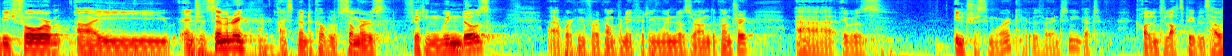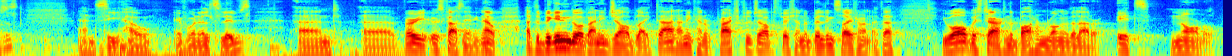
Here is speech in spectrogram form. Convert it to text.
before I entered seminary, I spent a couple of summers fitting windows, uh, working for a company fitting windows around the country. Uh, it was interesting work. It was very interesting. You got to call into lots of people's houses and see how everyone else lives. And uh, very, it was fascinating. Now, at the beginning, though, of any job like that, any kind of practical job, especially on a building site or anything like that, you always start on the bottom rung of the ladder. It's normal.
